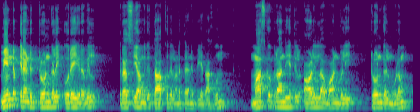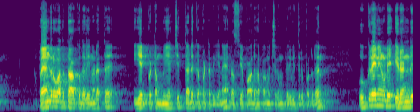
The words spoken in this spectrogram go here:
மீண்டும் இரண்டு ட்ரோன்களை ஒரே இரவில் ரஷ்யா மீது தாக்குதல் நடத்த அனுப்பியதாகவும் மாஸ்கோ பிராந்தியத்தில் ஆளில்லா வான்வெளி ட்ரோன்கள் மூலம் பயங்கரவாத தாக்குதலை நடத்த ஏற்பட்ட முயற்சி தடுக்கப்பட்டது என ரஷ்ய பாதுகாப்பு அமைச்சகம் தெரிவித்திருப்பதுடன் உக்ரைனினுடைய இரண்டு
